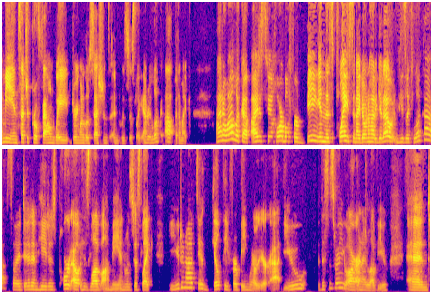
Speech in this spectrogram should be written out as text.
me in such a profound way during one of those sessions and was just like, Andrea, look up. And I'm like, I don't want to look up. I just feel horrible for being in this place and I don't know how to get out. And he's like, look up. So I did. And he just poured out his love on me and was just like, you do not feel guilty for being where you're at. You, this is where you are and I love you. And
